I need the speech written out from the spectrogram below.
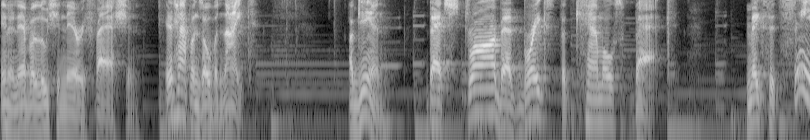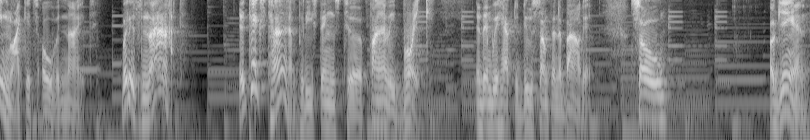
in an evolutionary fashion. It happens overnight. Again, that straw that breaks the camel's back makes it seem like it's overnight, but it's not. It takes time for these things to finally break, and then we have to do something about it. So, again,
